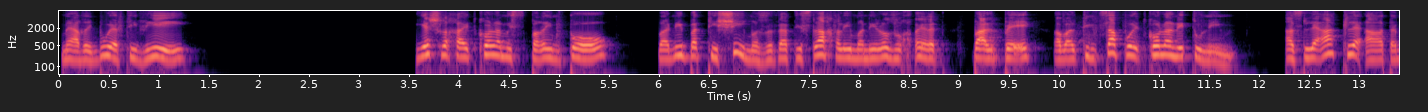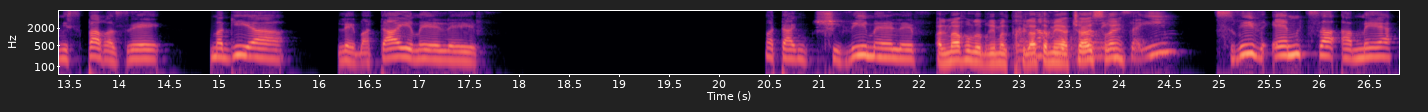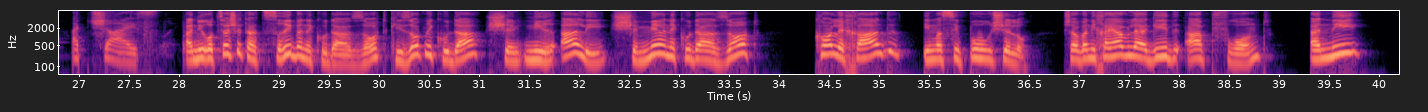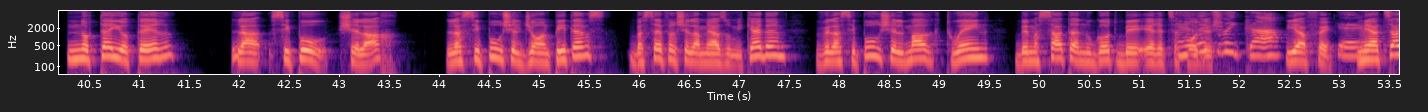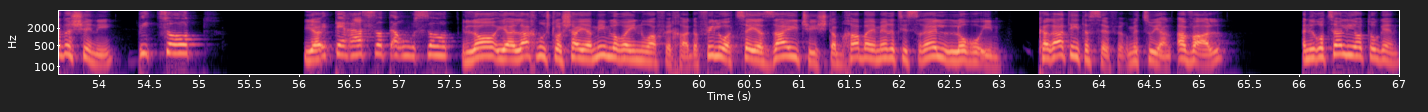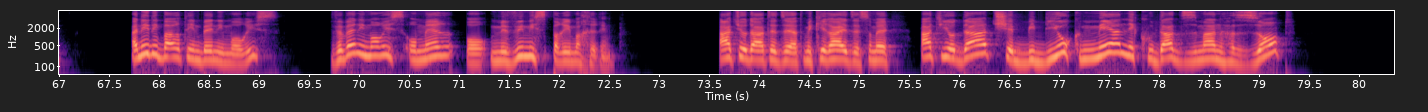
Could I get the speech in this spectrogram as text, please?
מהריבוי הטבעי, יש לך את כל המספרים פה, ואני בת 90, אז אתה תסלח לי אם אני לא זוכרת בעל פה, אבל תמצא פה את כל הנתונים. אז לאט לאט המספר הזה מגיע ל-200 אלף, 270 אלף. על מה אנחנו מדברים? על תחילת המאה ה-19? אנחנו כבר נמצאים סביב אמצע המאה ה-19. אני רוצה שתעצרי בנקודה הזאת, כי זאת נקודה שנראה לי שמהנקודה הזאת, כל אחד עם הסיפור שלו. עכשיו, אני חייב להגיד up front, אני נוטה יותר לסיפור שלך, לסיפור של ג'ון פיטרס, בספר שלה מאז ומקדם, ולסיפור של מרק טוויין במסע תענוגות בארץ הקודש. ארץ ריקה. יפה. כן. מהצד השני, ביצות י... וטרסות הרוסות. לא, הלכנו שלושה ימים, לא ראינו אף אחד. אפילו עצי הזית שהשתבחה בהם ארץ ישראל, לא רואים. קראתי את הספר, מצוין. אבל, אני רוצה להיות הוגן. אני דיברתי עם בני מוריס, ובני מוריס אומר, או מביא מספרים אחרים. את יודעת את זה, את מכירה את זה, זאת אומרת, את יודעת שבדיוק מהנקודת זמן הזאת,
